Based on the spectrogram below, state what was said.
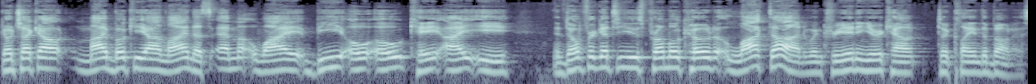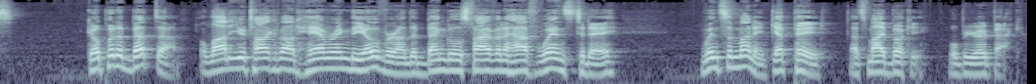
Go check out MyBookie online. That's M Y B O O K I E. And don't forget to use promo code LOCKED ON when creating your account to claim the bonus. Go put a bet down. A lot of you talk about hammering the over on the Bengals five and a half wins today. Win some money, get paid. That's MyBookie. We'll be right back.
